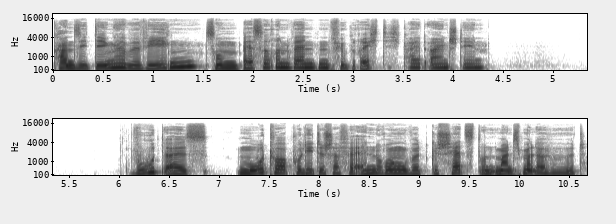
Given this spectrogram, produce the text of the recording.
Kann sie Dinge bewegen, zum Besseren wenden, für Gerechtigkeit einstehen? Wut als Motor politischer Veränderungen wird geschätzt und manchmal erhöht.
